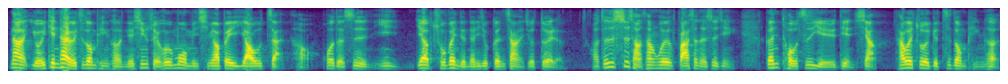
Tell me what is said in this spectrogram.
那有一天它有自动平衡，你的薪水会莫名其妙被腰斩，哈，或者是你要除非你的能力就跟上来就对了。啊，这是市场上会发生的事情，跟投资也有点像，它会做一个自动平衡。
